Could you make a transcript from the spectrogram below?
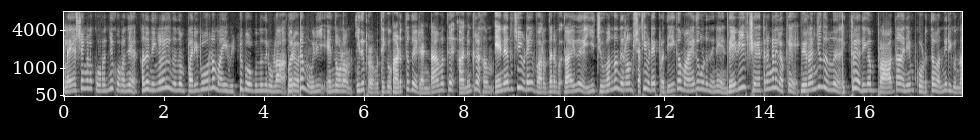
ക്ലേശങ്ങൾ കുറഞ്ഞു കുറഞ്ഞ് അത് നിങ്ങളിൽ നിന്നും പരിപൂർണമായി വിട്ടുപോകുന്നതിനുള്ള ഒരൊറ്റ മൂലി എന്നോണം ഇത് പ്രവർത്തിക്കും. അടുത്തത് രണ്ടാമത്തെ അനുഗ്രഹം എനർജിയുടെ വർധനവ്. അതായത് ഈ ചുവന്ന നിറം ശക്തിയുടെ പ്രതീകമായതുകൊണ്ട് തന്നെ ദേവീ ക്ഷേത്രങ്ങളിലൊക്കെ നിറഞ്ഞു നിന്ന് ഇത്രയധികം പ്രാധാന്യം കൊടുത്തു വന്നിരിക്കുന്ന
